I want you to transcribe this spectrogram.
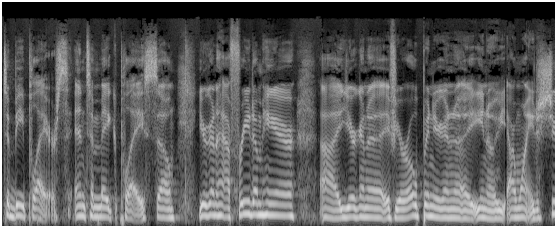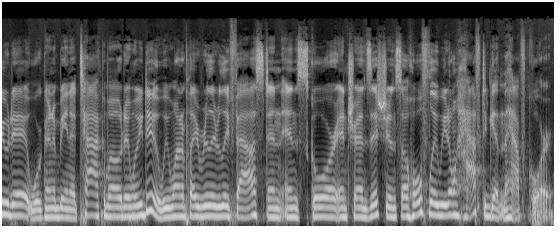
to be players and to make plays. So you're going to have freedom here. Uh, you're going to, if you're open, you're going to, you know, I want you to shoot it. We're going to be in attack mode. And we do. We want to play really, really fast and, and score and transition. So hopefully we don't have to get in the half court.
